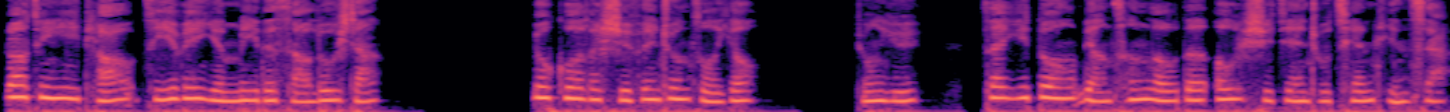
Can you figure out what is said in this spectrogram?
绕进一条极为隐秘的小路上，又过了十分钟左右，终于在一栋两层楼的欧式建筑前停下。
